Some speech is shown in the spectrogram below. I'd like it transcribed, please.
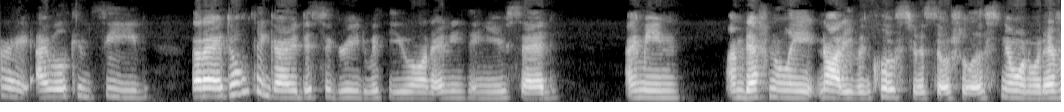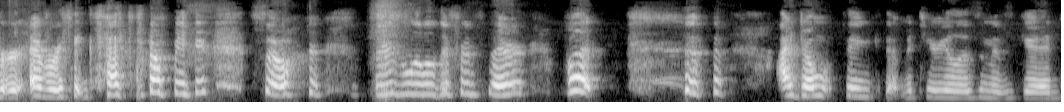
All right, I will concede that I don't think I disagreed with you on anything you said. I mean, I'm definitely not even close to a socialist. No one would ever ever think that from me. So there's a little difference there, but I don't think that materialism is good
